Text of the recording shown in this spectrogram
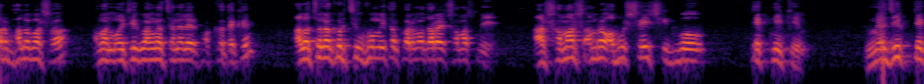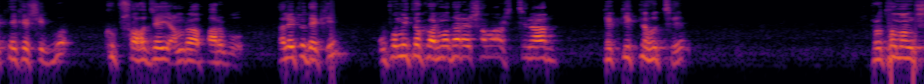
আর ভালোবাসা আমার মৈঠিক বাংলা চ্যানেলের পক্ষ থেকে। আলোচনা করছি উপমিত কর্মধারায় সমাস নিয়ে। আর সমাস আমরা অবশ্যই শিখব টেকনিকে ম্যাজিক টেকনিকে শিখব। খুব সহজেই আমরা পারব। তাহলে একটু দেখি, উপমিত কর্মধারায় সমাস চেনার টেকনিকটা হচ্ছে, প্রথম অংশ,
